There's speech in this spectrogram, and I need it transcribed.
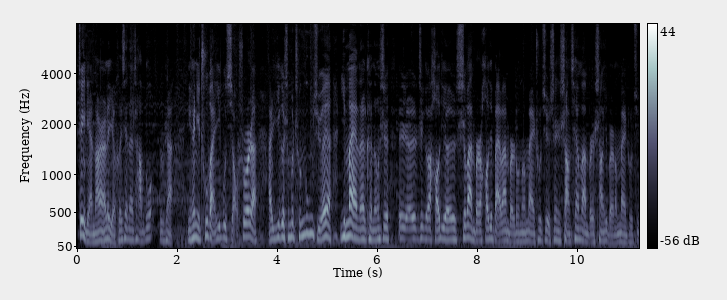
这一点当然了，也和现在差不多，是不是？你看你出版一部小说啊，啊，一个什么成功学呀，一卖呢可能是呃这个好几十万本、好几百万本都能卖出去，甚至上千万本、上亿本能卖出去。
